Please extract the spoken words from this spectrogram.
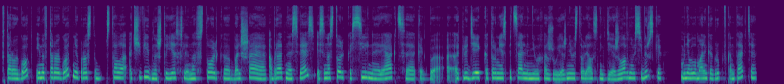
второй год. И на второй год мне просто стало очевидно, что если настолько большая обратная связь, если настолько сильная реакция как бы а, от людей, к которым я специально не выхожу, я же не выставлялась нигде. Я жила в Новосибирске, у меня была маленькая группа ВКонтакте,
